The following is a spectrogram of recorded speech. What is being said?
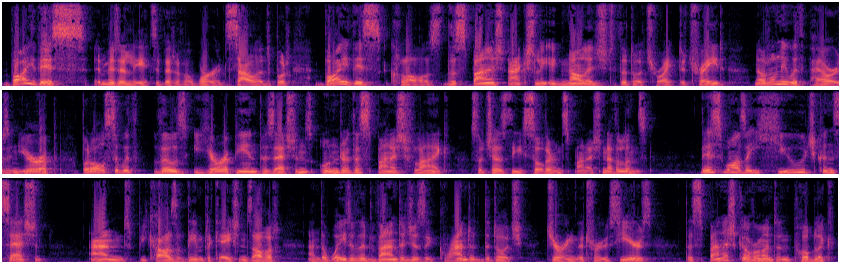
By this, admittedly, it's a bit of a word salad, but by this clause, the Spanish actually acknowledged the Dutch right to trade not only with powers in Europe, but also with those European possessions under the Spanish flag, such as the southern Spanish Netherlands. This was a huge concession, and because of the implications of it, and the weight of advantages it granted the Dutch during the truce years, the Spanish government and public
